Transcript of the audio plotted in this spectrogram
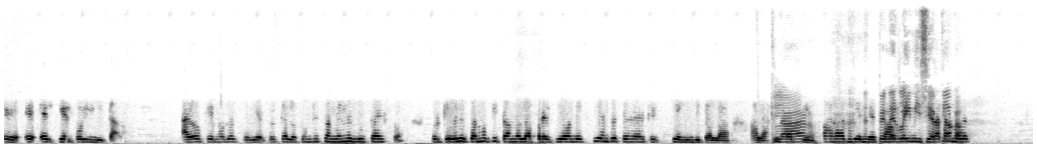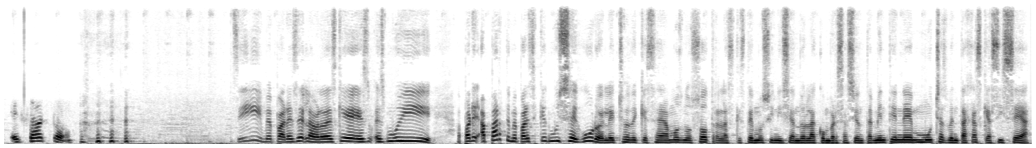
eh, eh, el tiempo limitado. Algo que hemos descubierto es que a los hombres también les gusta esto, porque les estamos quitando la presión de siempre tener que quién invita a la, a la cita, Claro. quién paga, quién está Tener la iniciativa. de- Exacto. Sí, me parece, la verdad es que es, es muy, aparte me parece que es muy seguro el hecho de que seamos nosotras las que estemos iniciando la conversación. También tiene muchas ventajas que así sea.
